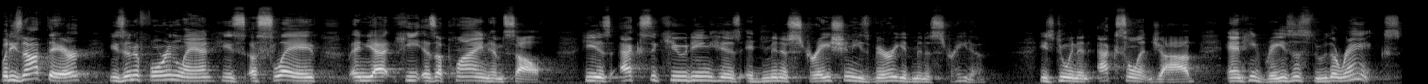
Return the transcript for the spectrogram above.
But he's not there. He's in a foreign land. He's a slave, and yet he is applying himself. He is executing his administration. He's very administrative. He's doing an excellent job and he raises through the ranks.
